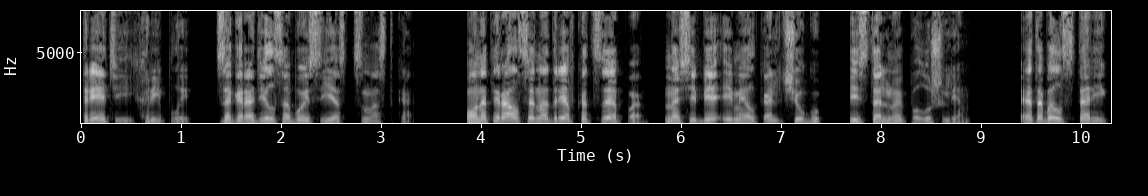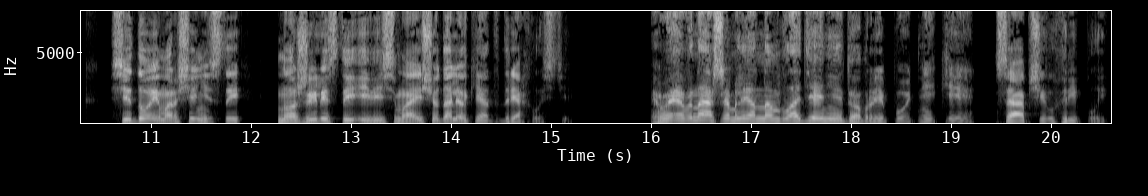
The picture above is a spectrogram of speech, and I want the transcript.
Третий, хриплый, загородил собой съезд с мостка. Он опирался на древко цепа, на себе имел кольчугу и стальной полушлем. Это был старик, седой и морщинистый, но жилистый и весьма еще далекий от дряхлости. «Вы в нашем ленном владении, добрые путники», — сообщил Хриплый.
